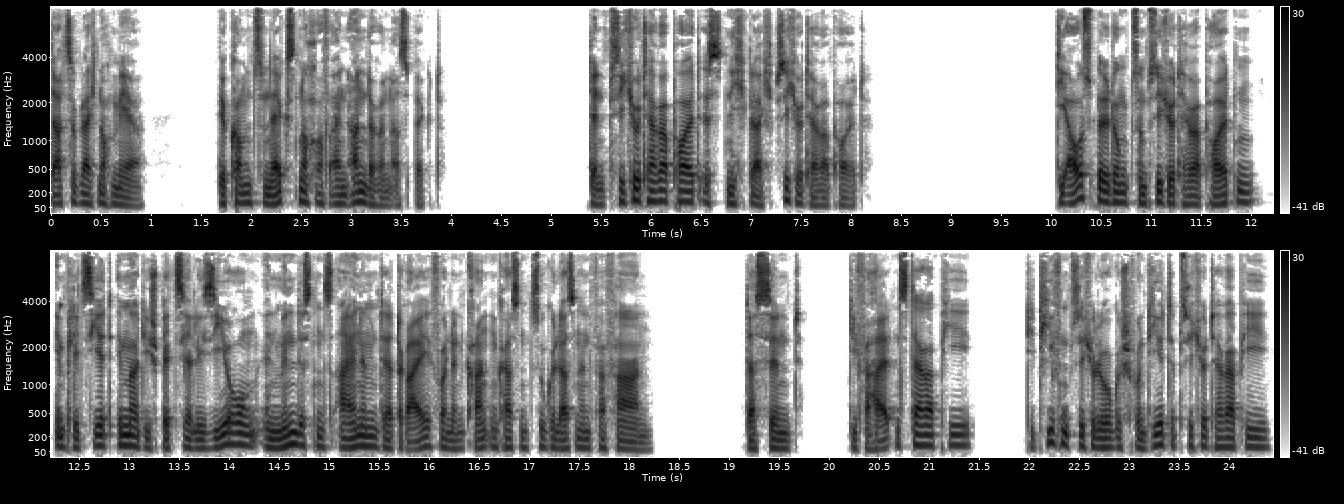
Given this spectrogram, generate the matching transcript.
Dazu gleich noch mehr. Wir kommen zunächst noch auf einen anderen Aspekt. Denn Psychotherapeut ist nicht gleich Psychotherapeut. Die Ausbildung zum Psychotherapeuten impliziert immer die Spezialisierung in mindestens einem der drei von den Krankenkassen zugelassenen Verfahren. Das sind die Verhaltenstherapie, die tiefenpsychologisch fundierte Psychotherapie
